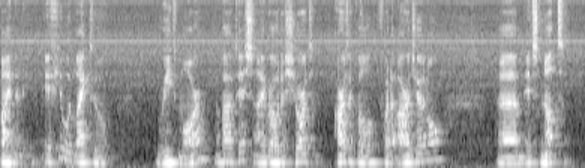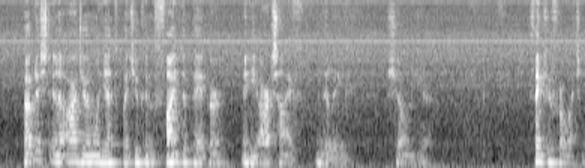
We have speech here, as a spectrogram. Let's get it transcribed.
Finally, if you would like to read more about this, I wrote a short article for the R Journal. Um, it's not published in the R Journal yet, but you can find the paper in the arXiv in the link shown here. Thank you for watching.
